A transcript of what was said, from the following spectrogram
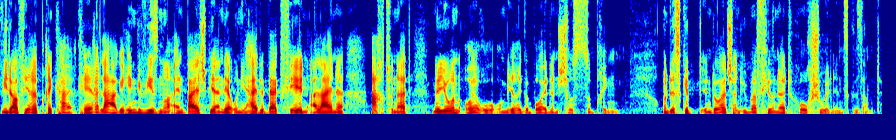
wieder auf ihre prekäre Lage hingewiesen. Nur ein Beispiel, an der Uni Heidelberg fehlen alleine 800 Millionen Euro, um ihre Gebäude in Schuss zu bringen. Und es gibt in Deutschland über 400 Hochschulen insgesamt.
